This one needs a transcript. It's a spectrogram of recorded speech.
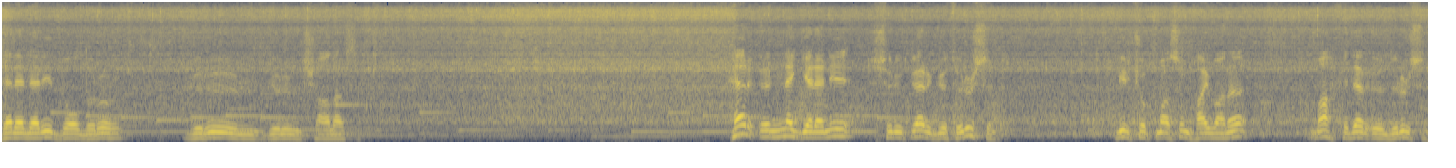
Dereleri doldurur, gürül gürül çağlarsın. Her önüne geleni sürükler götürürsün. Birçok masum hayvanı mahveder öldürürsün.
